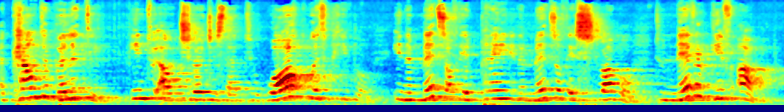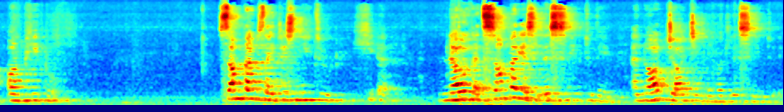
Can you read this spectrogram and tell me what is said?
accountability into our churches that to walk with people in the midst of their pain, in the midst of their struggle, to never give up on people. Sometimes they just need to hear, uh, know that somebody is listening to them and not judging them, but listening to them.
